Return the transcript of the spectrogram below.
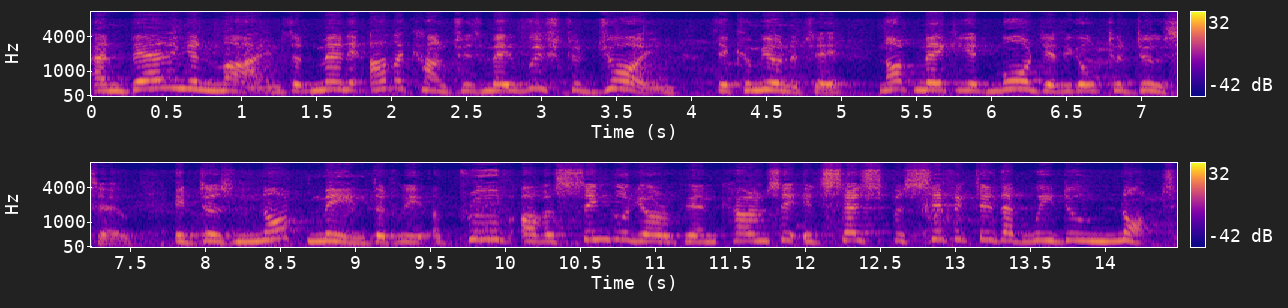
and bearing in mind that many other countries may wish to join the community, not making it more difficult to do so. It does not mean that we approve of a single European currency. It says specifically that we do not.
